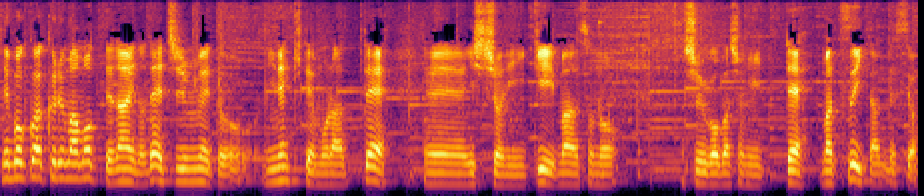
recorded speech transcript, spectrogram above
で僕は車持ってないのでチームメイトにね来てもらって、えー、一緒に行き、まあ、その集合場所に行って、まあ、着いたんですよ。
